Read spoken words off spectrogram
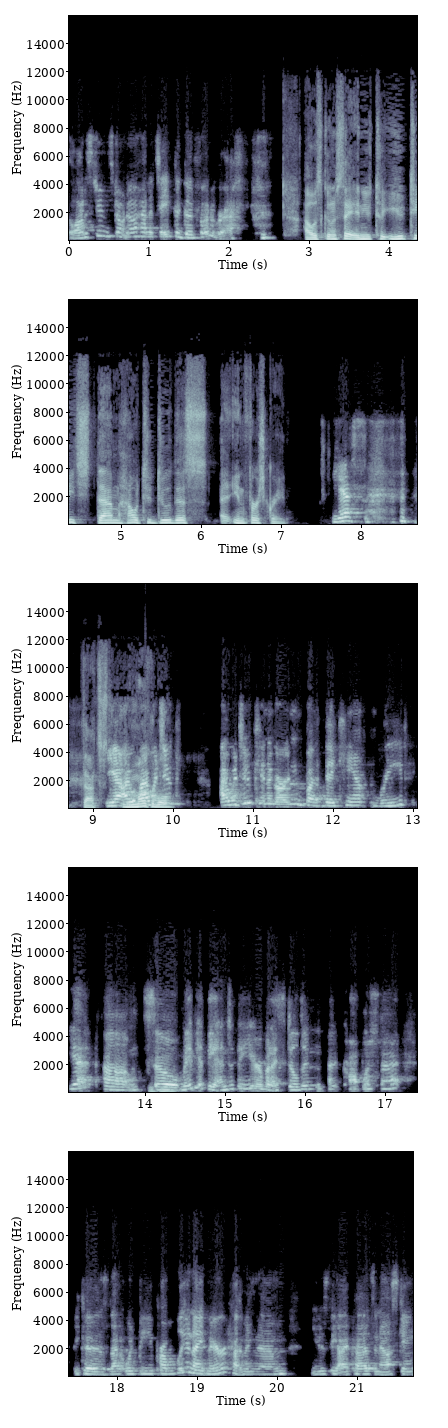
a lot of students don't know how to take a good photograph. I was going to say, and you t- you teach them how to do this uh, in first grade. Yes. That's yeah. I, I, would do I would do kindergarten, but they can't read yet. Um, so mm-hmm. maybe at the end of the year, but I still didn't accomplish that because that would be probably a nightmare having them use the iPads and asking,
